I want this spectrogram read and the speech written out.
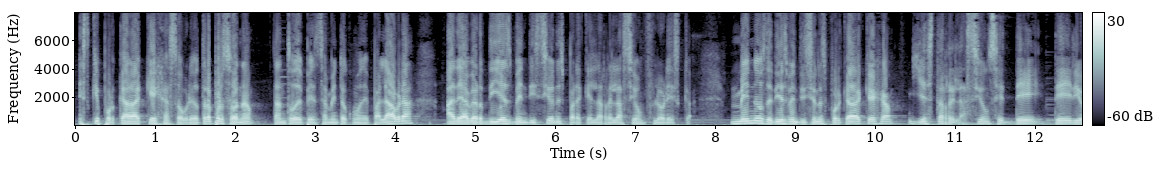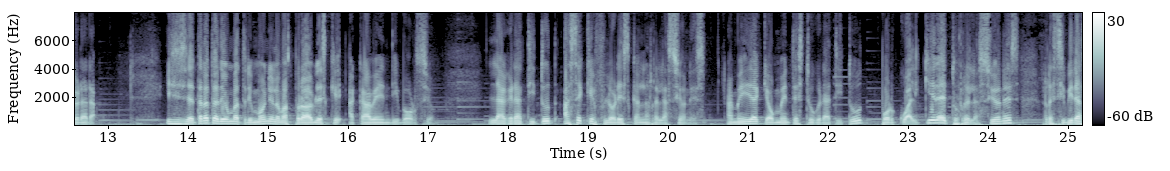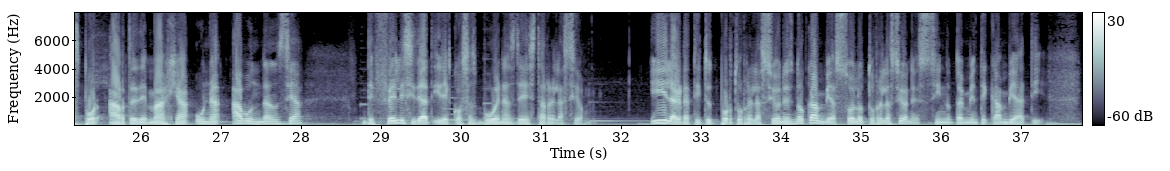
es que por cada queja sobre otra persona, tanto de pensamiento como de palabra, ha de haber 10 bendiciones para que la relación florezca. Menos de 10 bendiciones por cada queja y esta relación se deteriorará. Y si se trata de un matrimonio, lo más probable es que acabe en divorcio. La gratitud hace que florezcan las relaciones. A medida que aumentes tu gratitud por cualquiera de tus relaciones, recibirás por arte de magia una abundancia de felicidad y de cosas buenas de esta relación. Y la gratitud por tus relaciones no cambia solo tus relaciones, sino también te cambia a ti.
